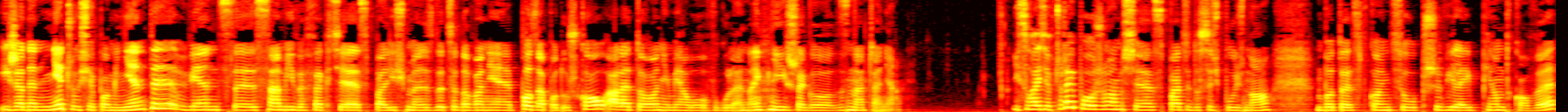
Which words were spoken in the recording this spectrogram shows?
i żaden nie czuł się pominięty, więc y, sami w efekcie spaliśmy zdecydowanie poza poduszką, ale to nie miało w ogóle najmniejszego znaczenia. I słuchajcie, wczoraj położyłam się spać dosyć późno, bo to jest w końcu przywilej piątkowy,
